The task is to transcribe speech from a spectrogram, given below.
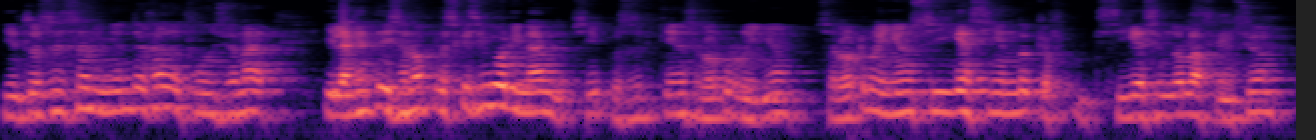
y entonces ese riñón deja de funcionar. Y la gente dice, no, pero es que sigo orinando. Sí, pues es que tienes el otro riñón. O sea, el otro riñón sigue haciendo, que, sigue haciendo la función.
